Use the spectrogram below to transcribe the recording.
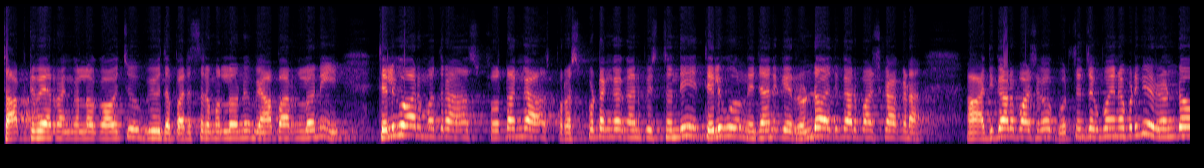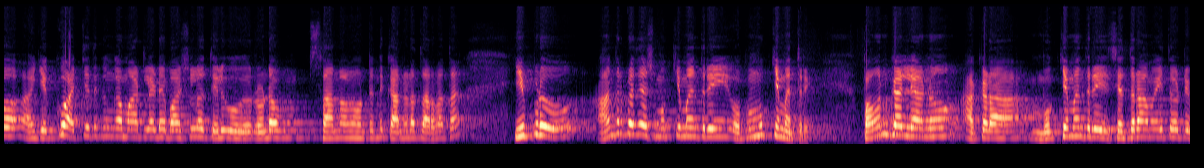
సాఫ్ట్వేర్ రంగంలో కావచ్చు వివిధ పరిశ్రమల్లోని వ్యాపారంలోని తెలుగువారి ముద్ర స్ఫుటంగా ప్రస్ఫుటంగా కనిపిస్తుంది. తెలుగు నిజానికి రెండో అధికార భాషగా అక్కడ అధికార భాషగా గుర్తించకపోయినప్పటికీ రెండో ఎక్కువ అత్యధికంగా మాట్లాడే భాషలో తెలుగు రెండో స్థానంలో ఉంటుంది కన్నడ తర్వాత. ఇప్పుడు ఆంధ్రప్రదేశ్ ముఖ్యమంత్రి ఉప ముఖ్యమంత్రి పవన్ కళ్యాణ్ అక్కడ ముఖ్యమంత్రి సిద్ధరామయ్య తోటి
